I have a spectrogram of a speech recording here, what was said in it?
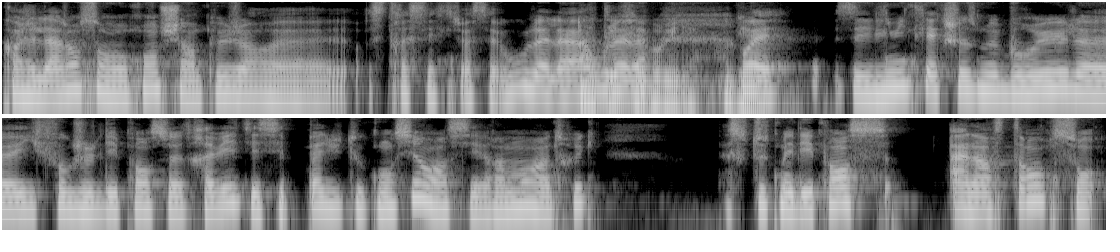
quand j'ai de l'argent sur mon compte, je suis un peu genre euh, stressée, tu vois, c'est oulala, Ah, t'es oulala. fébrile. Ok. Ouais, c'est limite quelque chose me brûle, euh, il faut que je le dépense euh, très vite et c'est pas du tout conscient, hein, c'est vraiment un truc parce que toutes mes dépenses à l'instant sont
